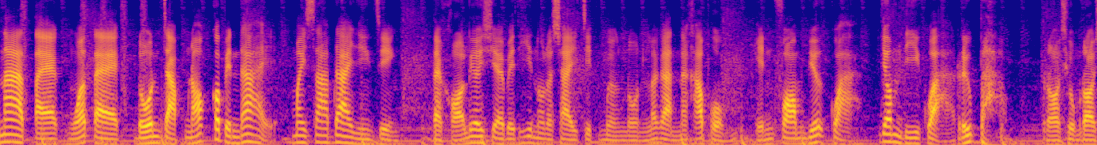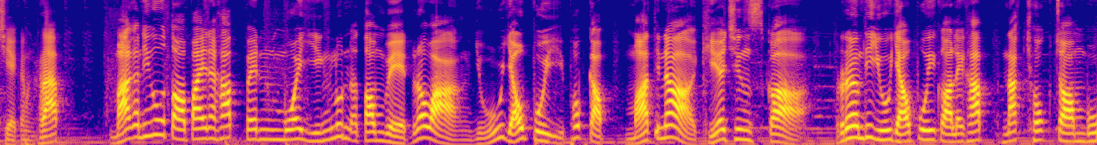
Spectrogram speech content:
หน้าแตกหัวแตก โดนจับน็อกก็เป็นได้ ไม่ทราบได้จริง ๆ แต่ขอเลือกเชียร์ไปที่นนทชัยจิตเมืองนนท์แล้วกันนะครับผม เห็นฟอร์มเยอะกว่า ย่อมดีกว่าหรือเปล่า รอชมรอเชียร์กันครับ มากันที่คู่ต่อไปนะครับ เป็นมวยหญิงรุ่นอะตอมเวท ระหว่างหยูเหยาปุย พบกับมาร์ตินาเคียชินสกาเริ่มที่หยูเหยาปุยก่อนเลยครับ นักชกจอมบู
